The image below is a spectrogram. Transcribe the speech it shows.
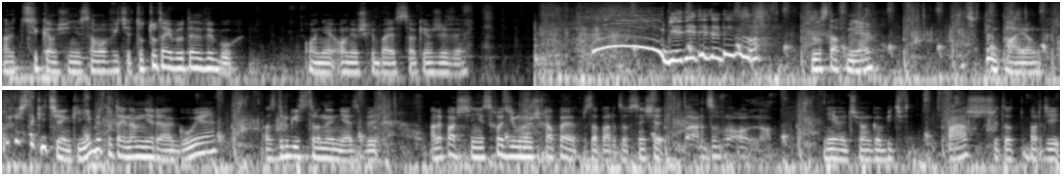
Ale cykam się niesamowicie. To tutaj był ten wybuch. O nie, on już chyba jest całkiem żywy. Nie, nie, nie, nie, nie. zos- Zostaw mnie. Co ten pająk? Jakiś taki cienki. Niby tutaj na mnie reaguje, a z drugiej strony niezbyt. Ale patrzcie, nie schodzi mu już HP za bardzo, w sensie bardzo wolno. Nie wiem, czy mam go bić w twarz, czy to bardziej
